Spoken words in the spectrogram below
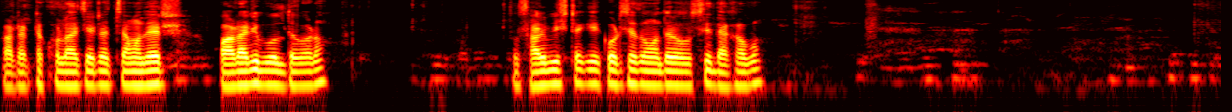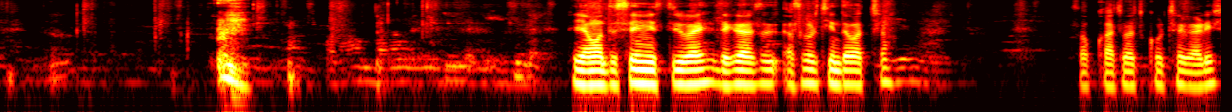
কাটারটা খোলা আছে, এটা হচ্ছে আমাদের পাড়ারই বলতে পারো। তো সার্ভিসটা কে করছে তোমাদের অবশ্যই দেখাবো। এই আমাদের সেই মিস্ত্রি ভাই, দেখে আশা করি চিনতে পারছ। সব কাজ বাজ করছে গাড়ির।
